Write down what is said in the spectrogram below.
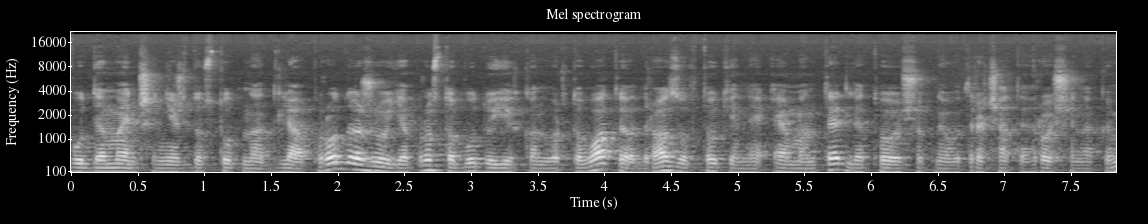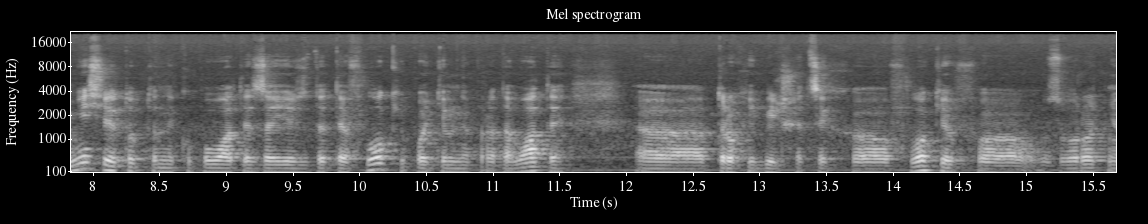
буде менше, ніж доступна для продажу, я просто буду їх конвертувати одразу в токени MNT для того, щоб не витрачати гроші на комісію, тобто не купувати за USDT флок і потім не продавати е, трохи більше цих е, флоків е, зворотньо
